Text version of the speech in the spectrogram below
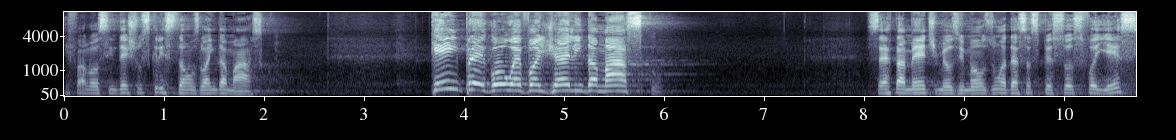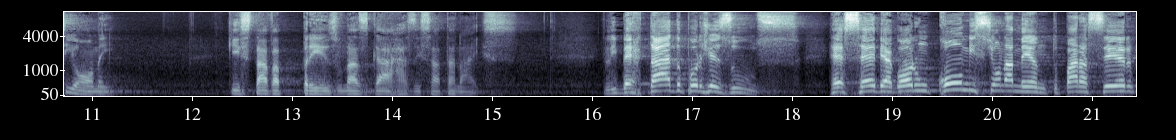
e falou assim: Deixa os cristãos lá em Damasco. Quem pregou o evangelho em Damasco? Certamente, meus irmãos, uma dessas pessoas foi esse homem que estava preso nas garras de Satanás. Libertado por Jesus, recebe agora um comissionamento para ser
